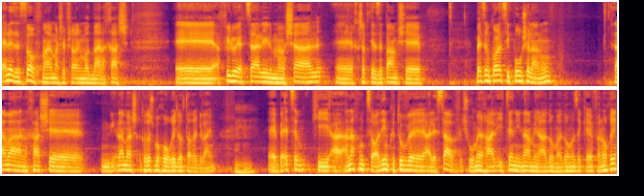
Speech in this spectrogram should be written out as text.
אין לזה סוף, מה, מה שאפשר ללמוד מהנחש. אה, אפילו יצא לי, למשל, אה, חשבתי על זה פעם, שבעצם כל הסיפור שלנו, למה הנחש, אה, למה הקדוש ברוך הוא הוריד לו את הרגליים? אה, בעצם כי אנחנו צועדים, כתוב על עשיו, שהוא אומר, אל יתני נא מן האדום, האדום הזה כאלף אנוכי,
